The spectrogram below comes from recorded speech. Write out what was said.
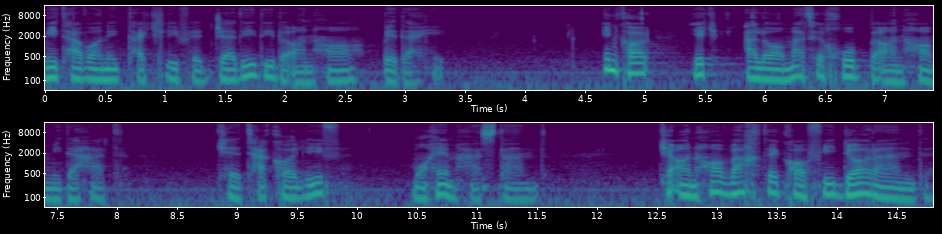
می توانید تکلیف جدیدی به آنها بدهید. این کار یک علامت خوب به آنها می دهد. که تکالیف مهم هستند که آنها وقت کافی دارند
